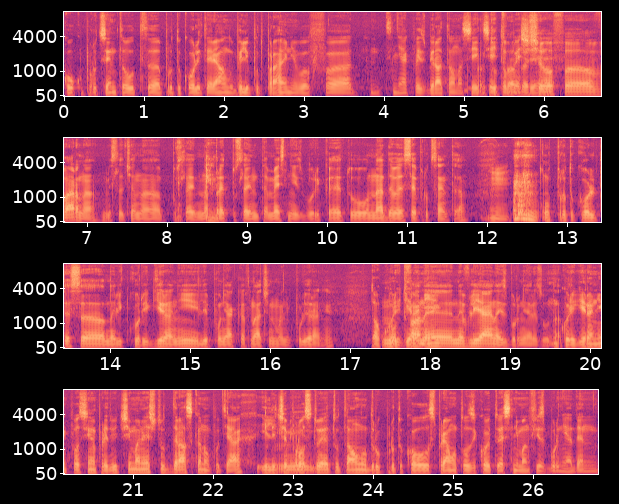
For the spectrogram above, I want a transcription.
колко процента от протоколите реално били подправени в някаква избирателна секция. и то беше... беше в Варна, мисля, че на, послед... на предпоследните местни избори, където над 90% mm. от протоколите са нали, коригирани или по някакъв начин манипулирани. То Но това не, не влияе на изборния резултат. Коригирани, какво си има предвид, че има нещо драскано по тях или че ми... просто е тотално друг протокол спрямо този, който е сниман в изборния ден,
